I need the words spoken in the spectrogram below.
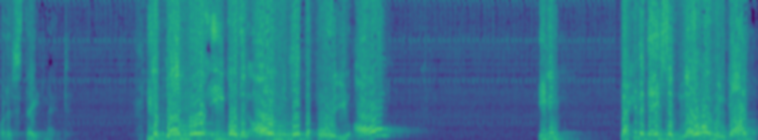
What a statement. You have done more evil than all who lived before you. All? Even back in the days of Noah when God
